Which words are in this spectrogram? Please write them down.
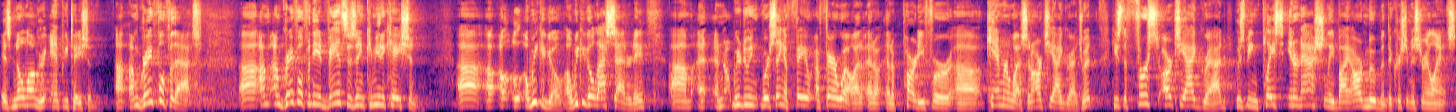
is no longer amputation. I, I'm grateful for that. Uh, I'm, I'm grateful for the advances in communication uh, a, a, week ago, a week ago last Saturday, um, and we are doing, we are saying a, fa- a farewell at, at, a, at, a, party for uh, Cameron West, an RTI graduate. He's the first RTI grad who's being placed internationally by our movement, the Christian Missionary Alliance.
